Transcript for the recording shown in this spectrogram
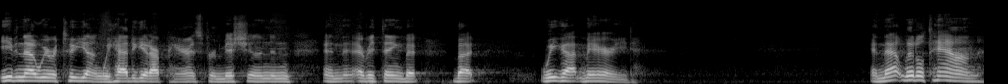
even though we were too young. We had to get our parents' permission and, and everything, but, but we got married. And that little town,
